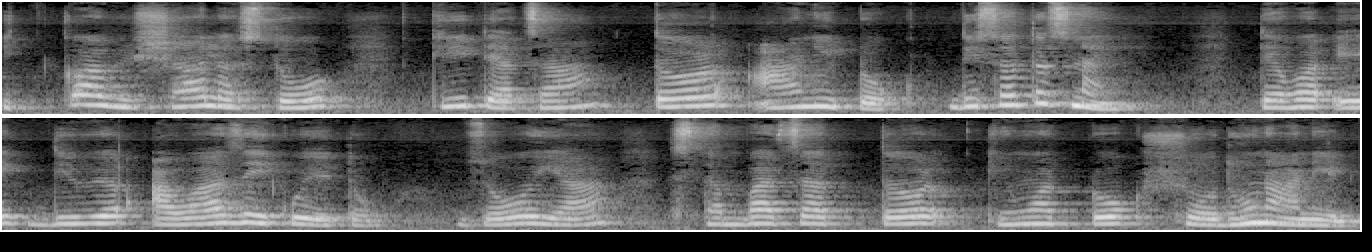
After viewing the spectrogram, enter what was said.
इतका विशाल असतो की त्याचा तळ आणि टोक दिसतच नाही. तेव्हा एक दिव्य आवाज ऐकू येतो जो या स्तंभाचा तळ किंवा टोक शोधून आणेल.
